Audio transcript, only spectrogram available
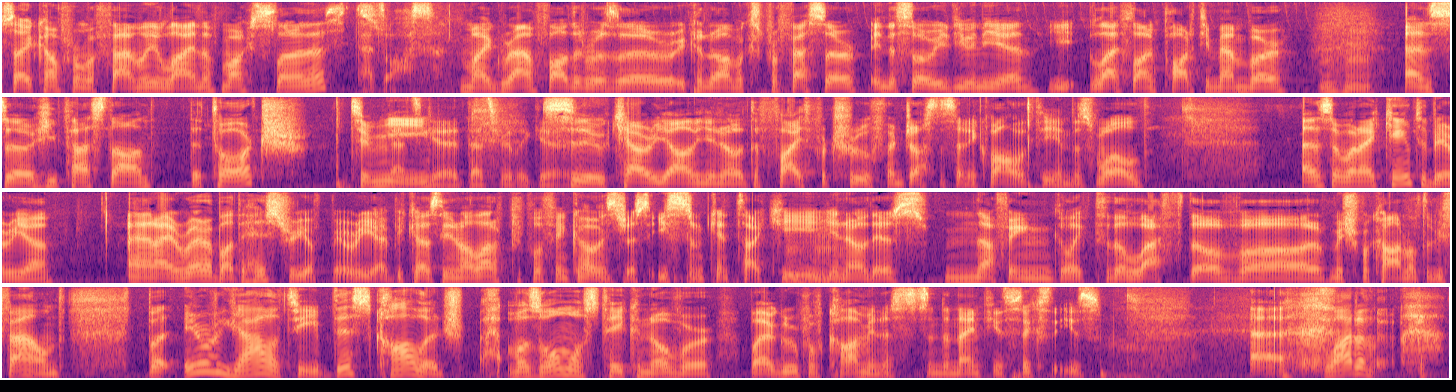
so I come from a family line of Marxist-Leninists. that's awesome. My grandfather was an economics professor in the Soviet Union, lifelong party member, Mm-hmm. and so he passed on the torch to me That's good. That's really good. to carry on, you know, the fight for truth and justice and equality in this world. And so when I came to Berea, and I read about the history of Berea because you know a lot of people think oh it's just Eastern Kentucky Mm-hmm. you know there's nothing like to the left of uh, Mitch McConnell to be found, but in reality this college was almost taken over by a group of communists in the 1960s. A lot of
